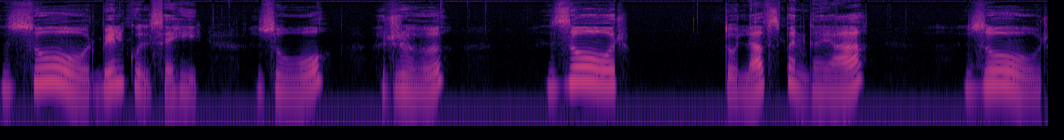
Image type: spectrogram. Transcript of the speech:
ज़ोर, बिल्कुल सही। जो र, ज़ोर। तो लफ्ज़ बन गया ज़ोर।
